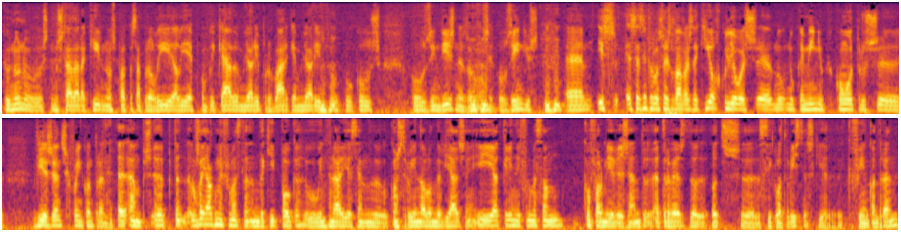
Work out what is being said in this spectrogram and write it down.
que o Nuno nos está a dar aqui, não se pode passar por ali, ali é complicado, melhor ir por barco, é melhor ir uhum. com, com, os, com os indígenas, ou uhum. sei, com os índios. Uhum. Uh, isso, essas informações levavas daqui ou recolheu-as uh, no, no, caminho com outros uh, viajantes que foi encontrando? ambos. portanto, levei alguma informação daqui, pouca. O itinerário ia sendo construído ao longo da viagem e adquirindo informação conforme ia viajando, através de outros cicloturistas que, que fui encontrando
